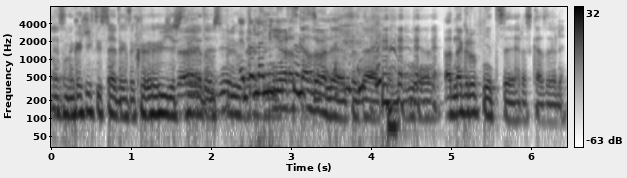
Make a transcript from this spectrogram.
Это на каких ты сайтах такое видишь, что я там сплю? Это на мне медицинском. рассказывали это, да. Одногруппницы рассказывали.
